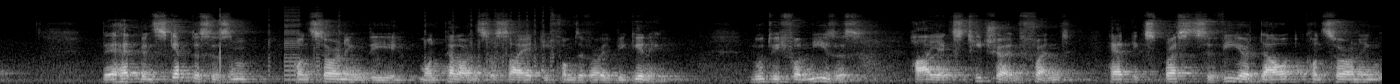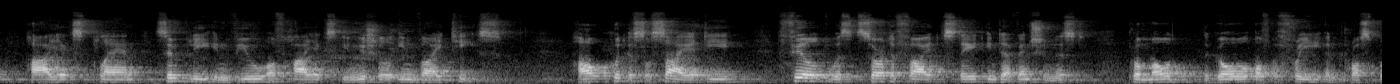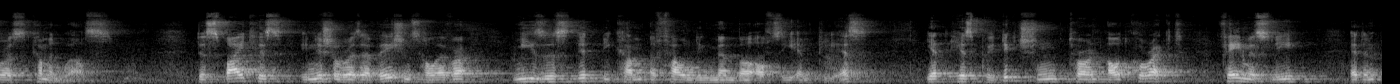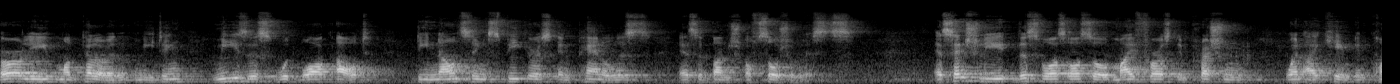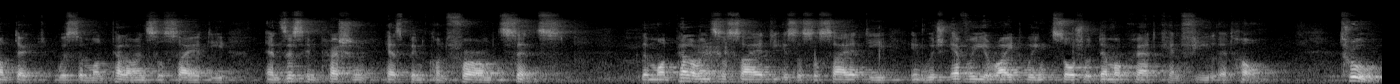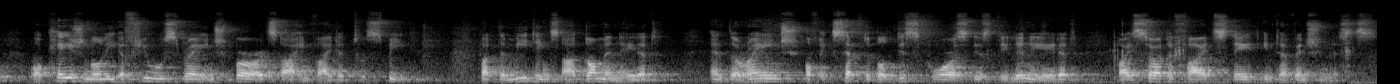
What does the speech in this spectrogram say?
There had been skepticism concerning the Mont Pelerin Society from the very beginning. Ludwig von Mises Hayek's teacher and friend, had expressed severe doubt concerning Hayek's plan simply in view of Hayek's initial invitees. How could a society filled with certified state interventionists promote the goal of a free and prosperous commonwealth? Despite his initial reservations, however, Mises did become a founding member of the MPS Yet his prediction turned out correct. Famously, at an early Mont Pelerin meeting, Mises would walk out denouncing speakers and panelists as a bunch of socialists. Essentially, this was also my first impression when I came in contact with the Mont Pelerin Society, and this impression has been confirmed since. The Mont Pelerin Society is a society in which every right wing social democrat can feel at home. True, occasionally a few strange birds are invited to speak, but the meetings are dominated and the range of acceptable discourse is delineated by certified state interventionists,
